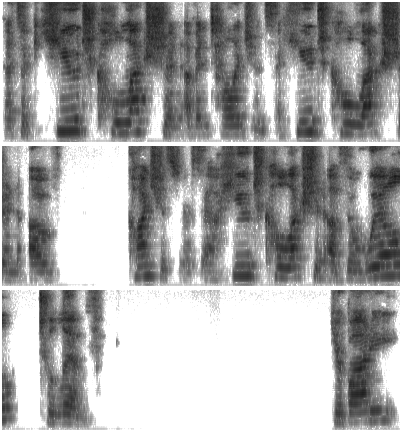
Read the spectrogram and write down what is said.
that's a huge collection of intelligence, a huge collection of consciousness, a huge collection of the will to live. Your body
